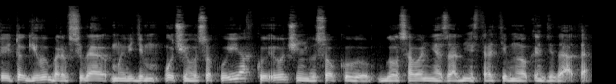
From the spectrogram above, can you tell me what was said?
итоги выборов всегда мы видим очень высокую явку и очень высокую голосование за административного кандидата.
